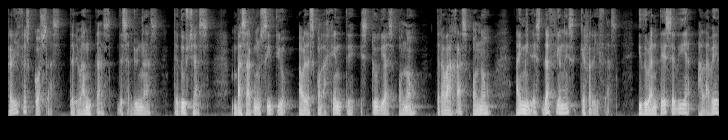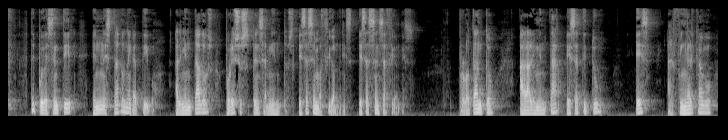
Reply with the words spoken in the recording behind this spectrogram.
realizas cosas, te levantas, desayunas, te duchas, vas a algún sitio, hablas con la gente, estudias o no, trabajas o no, hay miles de acciones que realizas y durante ese día a la vez te puedes sentir en un estado negativo, alimentados por esos pensamientos, esas emociones, esas sensaciones. Por lo tanto, al alimentar esa actitud es, al fin y al cabo,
